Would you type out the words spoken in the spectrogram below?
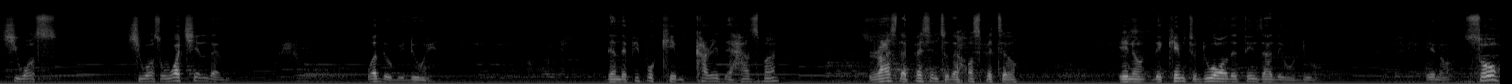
she was she was watching them what they'll be doing. Then the people came, carried the husband, rushed the person to the hospital. You know, they came to do all the things that they would do. You know, so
